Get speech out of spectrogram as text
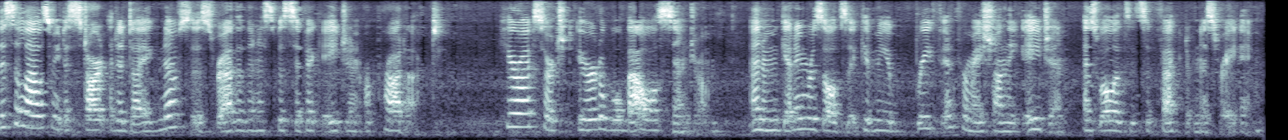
This allows me to start at a diagnosis rather than a specific agent or product. Here I've searched irritable bowel syndrome and I'm getting results that give me a brief information on the agent as well as its effectiveness rating.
